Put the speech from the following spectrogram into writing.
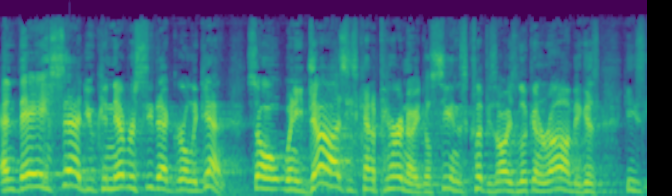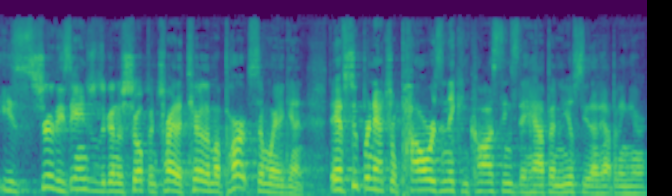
And they said, you can never see that girl again. So when he does, he's kind of paranoid. You'll see in this clip, he's always looking around because he's, he's sure these angels are going to show up and try to tear them apart some way again. They have supernatural powers and they can cause things to happen, and you'll see that happening here.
